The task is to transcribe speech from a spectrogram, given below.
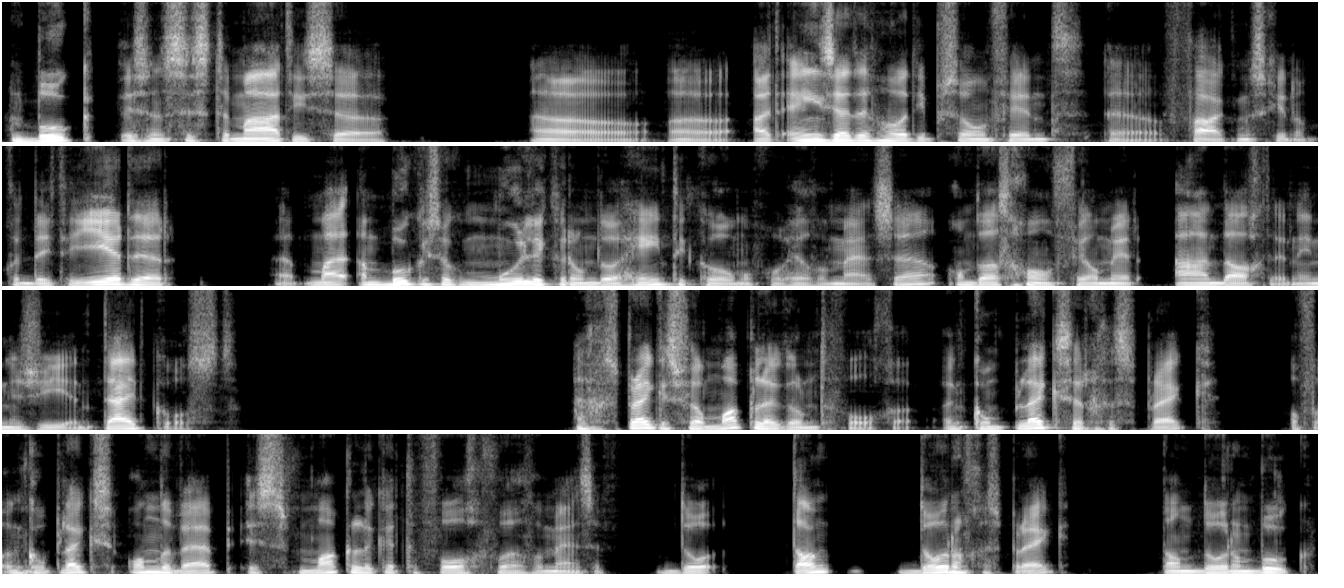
Een boek is een systematische uh, uh, uiteenzetting van wat die persoon vindt. Uh, vaak misschien ook gedetailleerder. Maar een boek is ook moeilijker om doorheen te komen voor heel veel mensen, omdat het gewoon veel meer aandacht en energie en tijd kost. Een gesprek is veel makkelijker om te volgen. Een complexer gesprek of een complex onderwerp is makkelijker te volgen voor heel veel mensen door, dan, door een gesprek dan door een boek.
